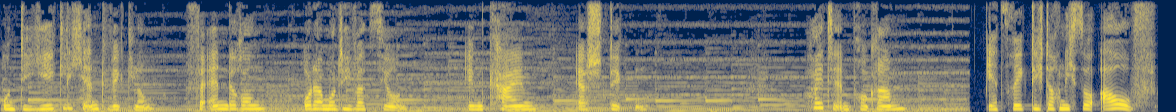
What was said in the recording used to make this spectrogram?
und die jegliche Entwicklung, Veränderung oder Motivation im Keim ersticken. Heute im Programm Jetzt reg dich doch nicht so auf.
